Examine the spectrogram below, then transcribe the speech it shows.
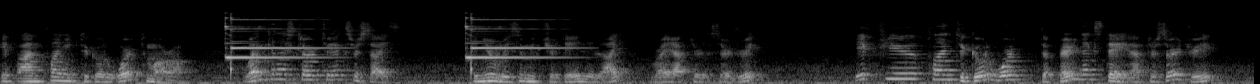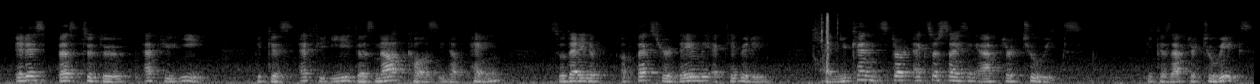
if I'm planning to go to work tomorrow? When can I start to exercise? Can you resume with your daily life right after the surgery? If you plan to go to work the very next day after surgery, it is best to do FUE because FUE does not cause enough pain so that it affects your daily activity and you can start exercising after two weeks because after two weeks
